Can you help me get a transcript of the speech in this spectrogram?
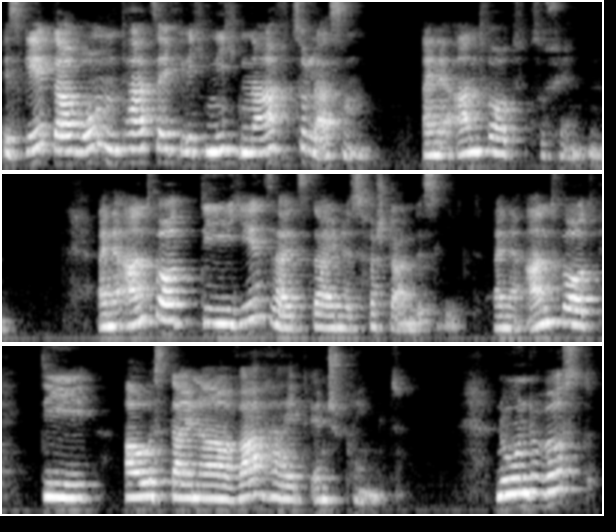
Es geht darum, tatsächlich nicht nachzulassen, eine Antwort zu finden. Eine Antwort, die jenseits deines Verstandes liegt. Eine Antwort, die aus deiner Wahrheit entspringt. Nun, du wirst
